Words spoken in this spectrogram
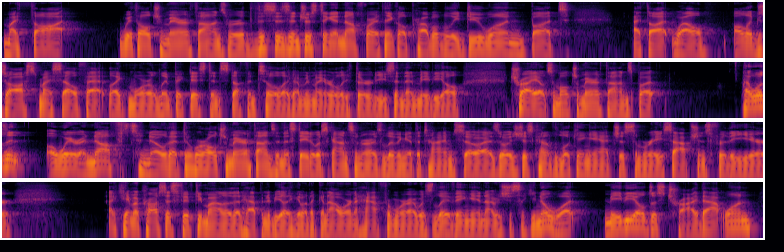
my thought with ultra marathons where this is interesting enough where I think I'll probably do one, but I thought, well, I'll exhaust myself at like more Olympic distance stuff until like I'm in my early 30s, and then maybe I'll try out some ultra marathons. But I wasn't aware enough to know that there were ultra marathons in the state of Wisconsin where I was living at the time. So I was always just kind of looking at just some race options for the year, I came across this 50 miler that happened to be like about like an hour and a half from where I was living, and I was just like, you know what? Maybe I'll just try that one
